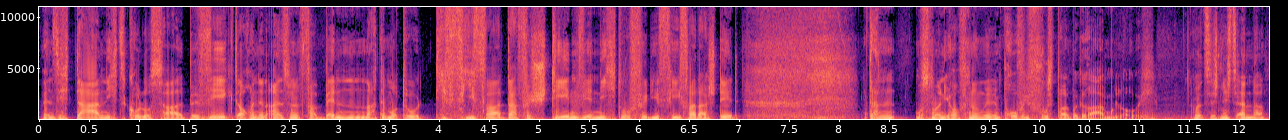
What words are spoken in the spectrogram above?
wenn sich da nichts kolossal bewegt, auch in den einzelnen Verbänden, nach dem Motto, die FIFA, dafür stehen wir nicht, wofür die FIFA da steht, dann muss man die Hoffnung in den Profifußball begraben, glaube ich. Wird sich nichts ändern.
